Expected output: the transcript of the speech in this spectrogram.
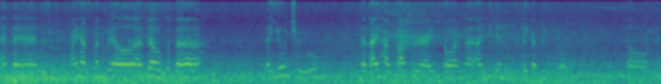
And then my husband will uh, tell to the the YouTube that I have copyright, so I'm not. I didn't take a video. So yeah.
